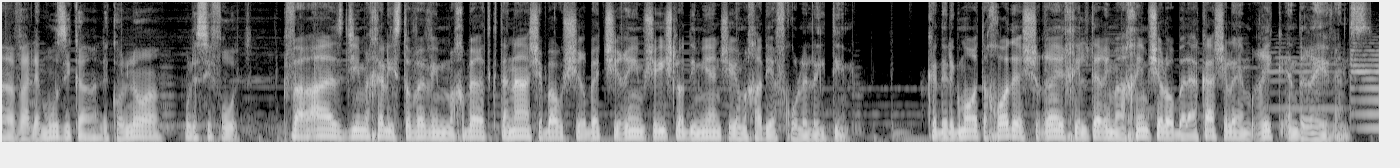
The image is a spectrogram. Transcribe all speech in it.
אהבה למוזיקה, לקולנוע ולספרות. כבר אז ג'ים החל להסתובב עם מחברת קטנה שבה הוא שירבט שירים שאיש לא דמיין שיום אחד יהפכו ללהיטים. כדי לגמור את החודש, ריי חילטר עם האחים שלו בלהקה שלהם, Rick and the Ravens.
